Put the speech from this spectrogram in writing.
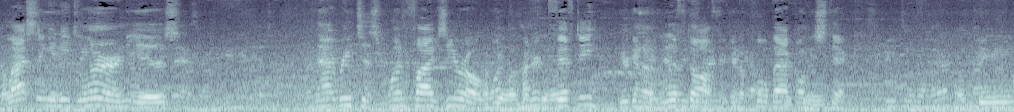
The last thing you need to learn is when that reaches 150, 150, you're going to lift off. You're going to pull back on the stick. Okay.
